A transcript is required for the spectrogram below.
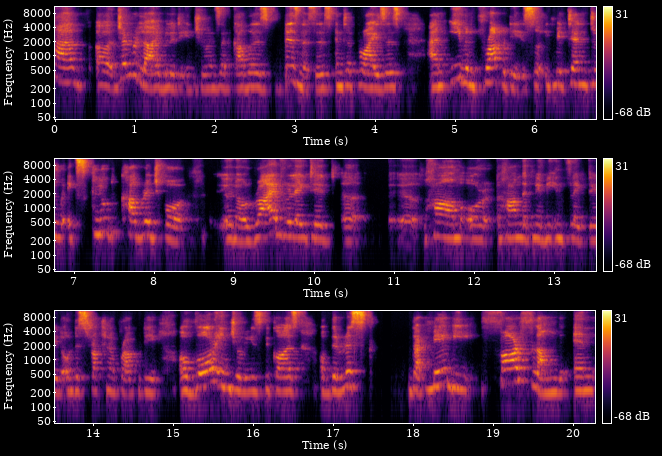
have uh, general liability insurance that covers businesses, enterprises, and even properties. So it may tend to exclude coverage for, you know, riot-related uh, uh, harm or harm that may be inflicted or destruction of property or war injuries because of the risk that may be far-flung and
